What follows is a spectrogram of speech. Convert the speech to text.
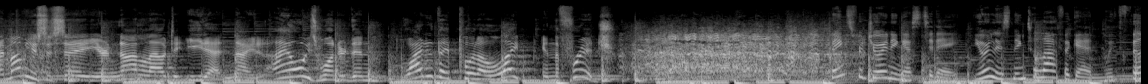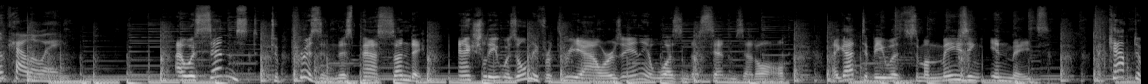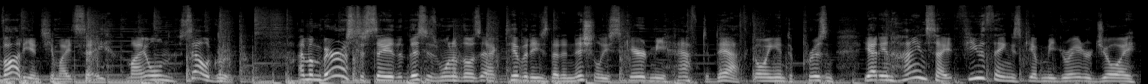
My mom used to say you're not allowed to eat at night. And I always wondered then, why did they put a light in the fridge? Thanks for joining us today. You're listening to Laugh Again with Phil Callaway. I was sentenced to prison this past Sunday. Actually, it was only for three hours, and it wasn't a sentence at all. I got to be with some amazing inmates. A captive audience, you might say, my own cell group. I'm embarrassed to say that this is one of those activities that initially scared me half to death going into prison, yet in hindsight, few things give me greater joy.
